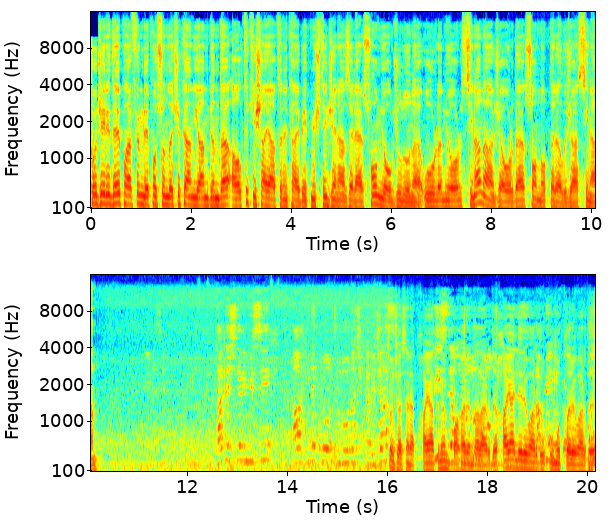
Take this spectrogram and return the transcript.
Kocaeli'de parfüm deposunda çıkan yangında 6 kişi hayatını kaybetmişti. Cenazeler son yolculuğuna uğurlanıyor. Sinan Ağaca orada son notları alacağız. Sinan. Kardeşlerimizi ahiret yolculuğuna çıkaracağız. Tunç Serap hayatının baharındalardı. Hayalleri vardı, umutları vardı.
